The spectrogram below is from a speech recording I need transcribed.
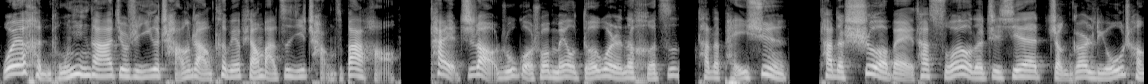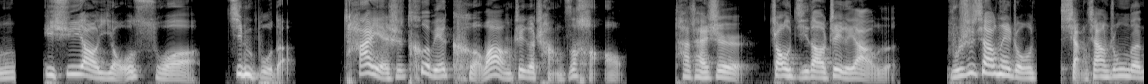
我也很同情他，就是一个厂长，特别想把自己厂子办好。他也知道，如果说没有德国人的合资，他的培训、他的设备、他所有的这些整个流程，必须要有所进步的。他也是特别渴望这个厂子好，他才是着急到这个样子，不是像那种。想象中的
